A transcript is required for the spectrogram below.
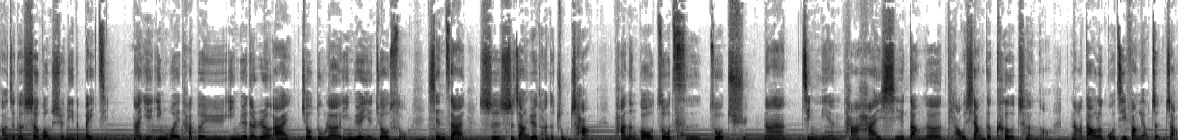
啊、这个社工学历的背景。那也因为他对于音乐的热爱，就读了音乐研究所，现在是视障乐团的主唱。他能够作词作曲。那近年他还斜杠了调香的课程哦，拿到了国际芳疗证照。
